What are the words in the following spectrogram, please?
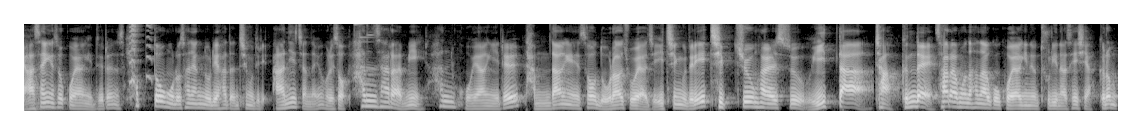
야생에서 고양이들은 협동으로 사냥놀이 하던 친구들이 아니잖아요. 그래서 한 사람이 한 고양이를 담당해서 놀아줘야지 이 친구들이 집중할 수 있다. 자, 근데 사람은 하나고 고양이는 둘이나 셋이야. 그럼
